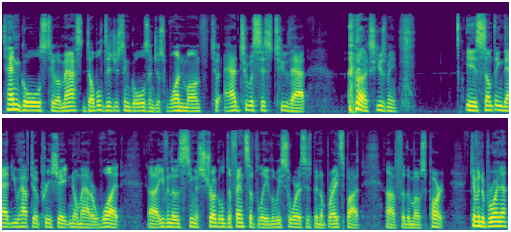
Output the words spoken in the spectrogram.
10 goals to amass double digits in goals in just one month, to add two assists to that, excuse me, is something that you have to appreciate no matter what. Uh, even though this team has struggled defensively, Luis Suarez has been a bright spot uh, for the most part. Kevin De Bruyne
